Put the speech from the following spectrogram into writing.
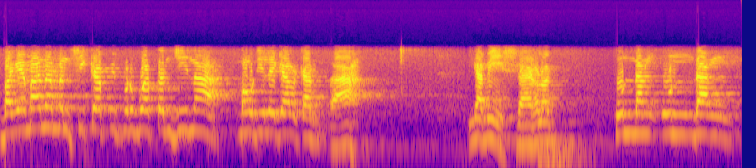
Bagaimana mensikapi perbuatan zina mau dilegalkan? Ah, nggak bisa. Kalau undang-undang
